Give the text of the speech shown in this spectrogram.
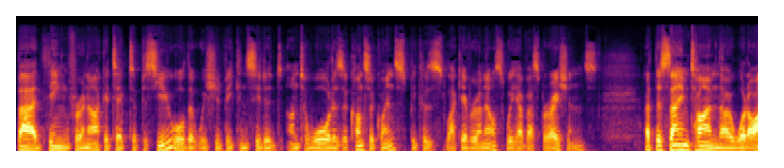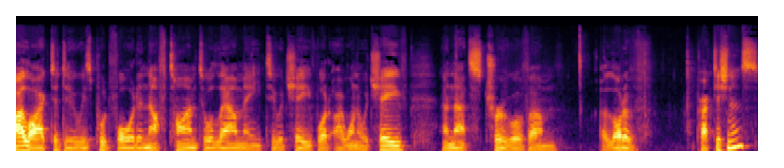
bad thing for an architect to pursue or that we should be considered untoward as a consequence because, like everyone else, we have aspirations. At the same time, though, what I like to do is put forward enough time to allow me to achieve what I want to achieve, and that's true of um, a lot of practitioners.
